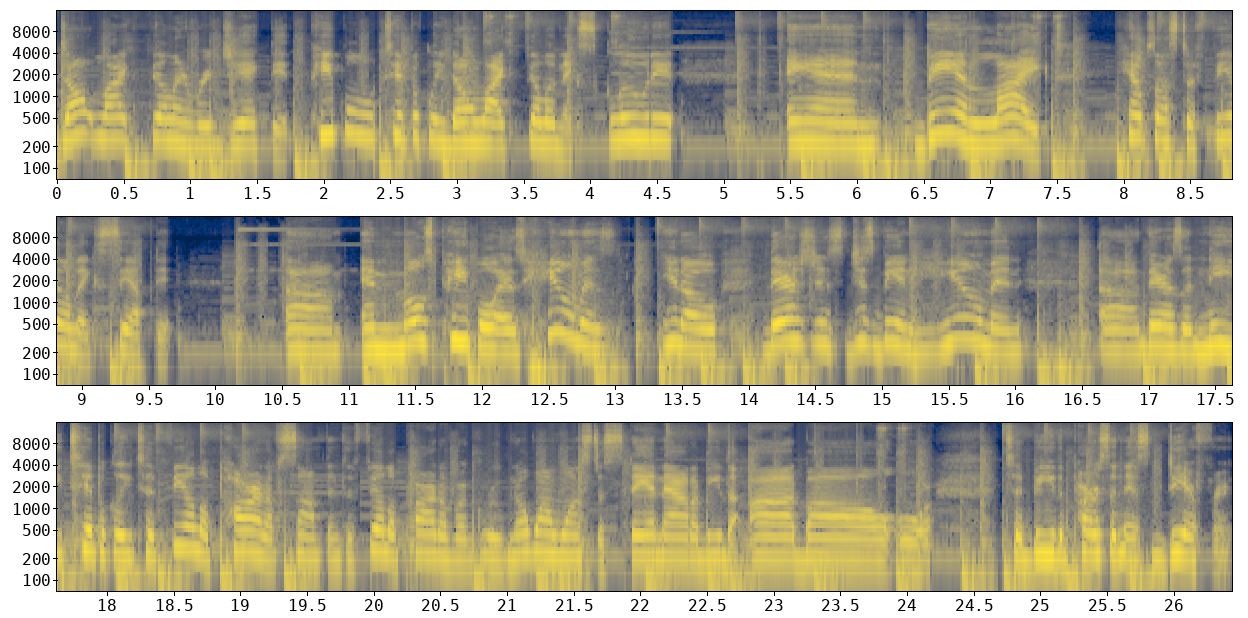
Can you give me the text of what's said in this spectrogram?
don't like feeling rejected, people typically don't like feeling excluded. And being liked helps us to feel accepted. Um, and most people, as humans, you know, there's just just being human. Uh, there's a need typically to feel a part of something, to feel a part of a group. No one wants to stand out or be the oddball or to be the person that's different.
